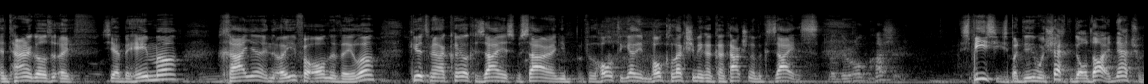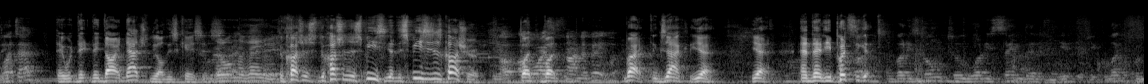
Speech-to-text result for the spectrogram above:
and Tana goes oif. So you have behema, chaya, and oif are all nevela. Kibbutz and akol kazayis basar, and you for the whole together, the whole collection make a concoction of a kazayis But they're all kosher. Species, but they were shechted. They all died naturally. What's that? They, were, they, they died naturally. All these cases. They're all nevela. The kosher, the kosher is a species. The species is kosher, but Otherwise but it's not right, exactly, yeah, yeah. And then he puts together. But he's going to what he's saying that if you, if you collect from,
